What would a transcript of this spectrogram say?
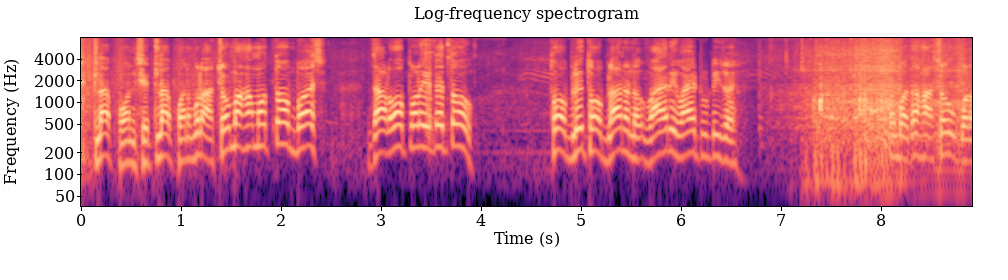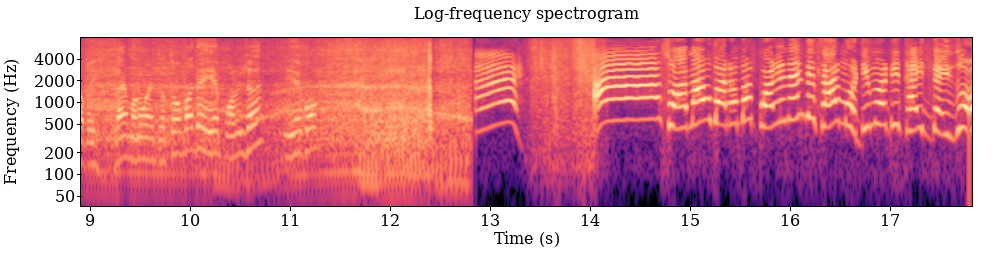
કેટલા ફોન કેટલા ફોન બોલો આચોમાં તો બસ ઝાડવા પડે એટલે તો થોભલી થોભલા ને વાયરી વાયર તૂટી જાય. તો બધા હાસવું પડે ભાઈ. લાઈ મણવાય તો બધે, એ પડ્યું છે, એ કોક આ સોમાવું બરોબર પડે ને તે સાર મોટી મોટી થઈ જ જો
